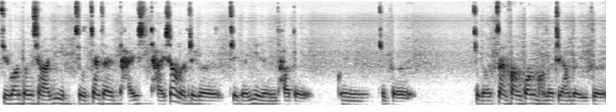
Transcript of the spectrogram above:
聚光灯下艺就站在台台上的这个这个艺人他的。嗯，这个这个绽放光芒的这样的一个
